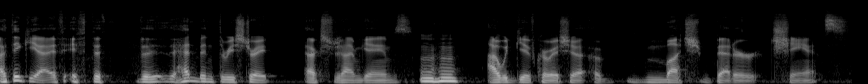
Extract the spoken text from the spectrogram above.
I think yeah. If if the the hadn't been three straight extra time games, Mm-hmm. I would give Croatia a much better chance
